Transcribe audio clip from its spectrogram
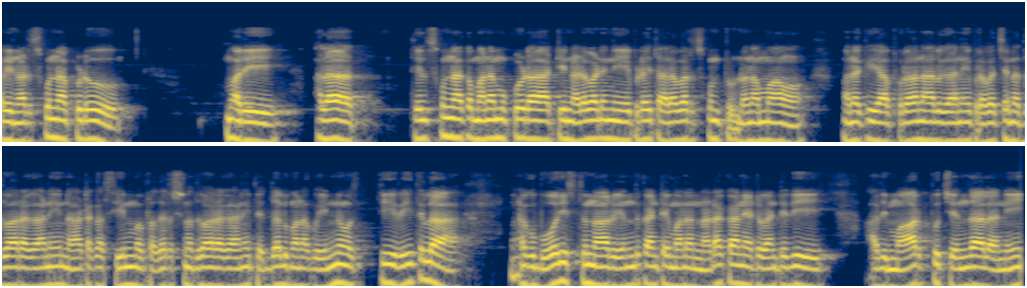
మరి నడుచుకున్నప్పుడు మరి అలా తెలుసుకున్నాక మనము కూడా అట్టి నడవడిని ఎప్పుడైతే అలవరుచుకుంటున్నామో మనకి ఆ పురాణాలు కానీ ప్రవచన ద్వారా కానీ నాటక సినిమా ప్రదర్శన ద్వారా కానీ పెద్దలు మనకు ఎన్నో ఈ మనకు బోధిస్తున్నారు. ఎందుకంటే మన నడక అనేటువంటిది అది మార్పు చెందాలని.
